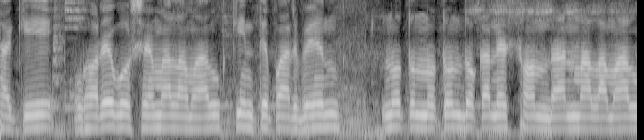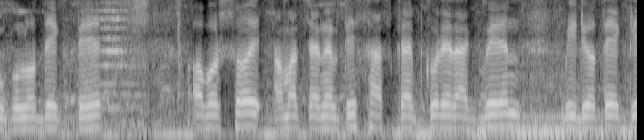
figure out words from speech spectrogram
থাকি। ঘরে বসে মালামাল কিনতে পারবেন। নতুন নতুন দোকানের সন্ধান মালামালগুলো দেখতে। অবশ্যই আমার চ্যানেলটি সাবস্ক্রাইব করে রাখবেন। ভিডিওতে একটি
